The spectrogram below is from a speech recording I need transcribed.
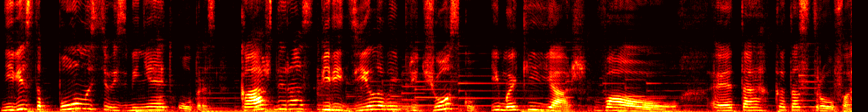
Невеста полностью изменяет образ, каждый раз переделывая прическу и макияж. Вау! Это катастрофа.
